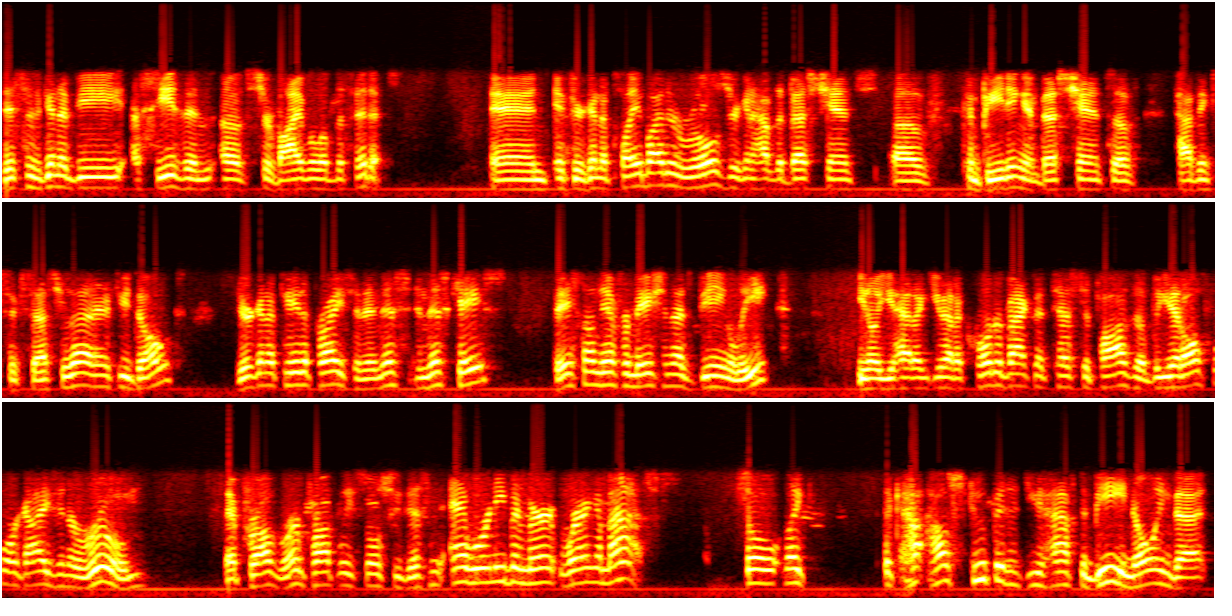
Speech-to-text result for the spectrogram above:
this is going to be a season of survival of the fittest. And if you're going to play by the rules, you're going to have the best chance of competing and best chance of having success for that. And if you don't, you're going to pay the price. And in this in this case, based on the information that's being leaked, you know, you had a you had a quarterback that tested positive, but you had all four guys in a room that pro- weren't properly socially distant and weren't even wearing a mask. So, like, like how, how stupid do you have to be knowing that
